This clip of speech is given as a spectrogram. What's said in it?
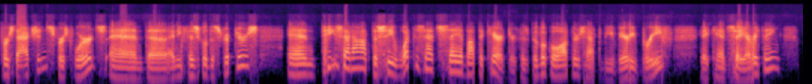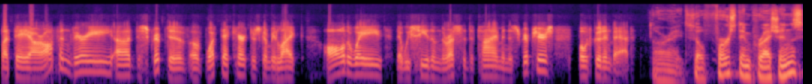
first actions, first words, and uh, any physical descriptors, and tease that out to see what does that say about the character, because biblical authors have to be very brief. They can't say everything, but they are often very uh, descriptive of what that character is going to be like all the way that we see them the rest of the time in the scriptures, both good and bad. All right. So, first impressions,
